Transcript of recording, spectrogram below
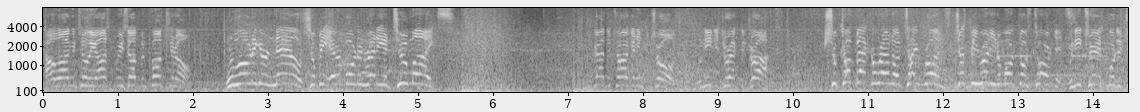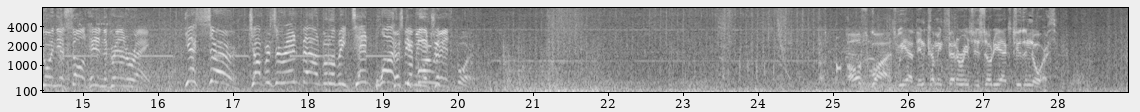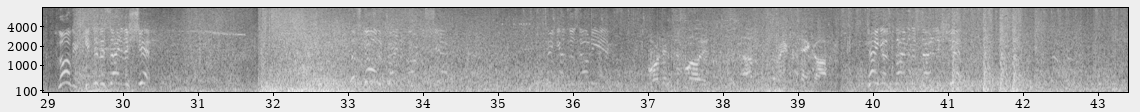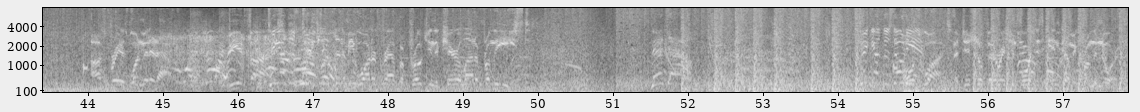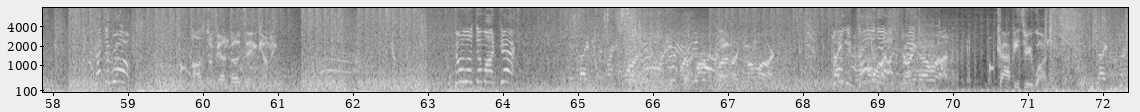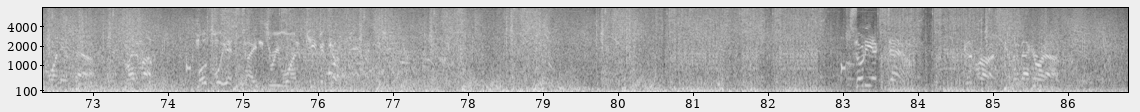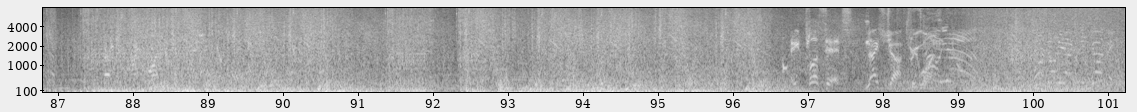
How long until the Osprey's up and functional? We're loading her now! She'll be airborne and ready in two mics! Grab the targeting controls. We'll need to direct the drops. She'll come back around on tight runs! Just be ready to mark those targets! We need transport to join the assault hitting the ground array. Yes, sir! Choppers are inbound, but it'll be 10 plus Just give me before the we... transport. All squads, we have incoming Federation Zodiacs to the north. Logan, get to the side of the ship! Let's go! They're trying to board the ship! Take out the Zodiac! Ordnance is loaded. Up. Ready for takeoff. Tango's climbing the side of the ship! Osprey is one minute out. Be advised, Take out this 10 rocket! plus enemy watercraft approaching the Carolina from the east. Man down! Take out the All Zodiac! squads, additional Federation forces incoming from the north. Cut the rope! Hostile gunboats incoming. Don't let them on deck! Titan 3-1, ready for a bomb run on your mark. Logan, call the Osprey! Starting our run. Copy 3-1. Titan 3-1 inbound. Light him up. Multiple hits, Titan 3-1. Keep it coming. Zodiac's down. Good run. Coming back around. Plus hits. Nice job, 3-1. More Zodiacs incoming!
